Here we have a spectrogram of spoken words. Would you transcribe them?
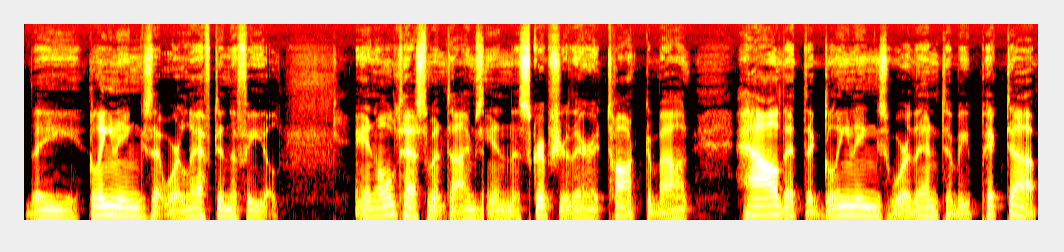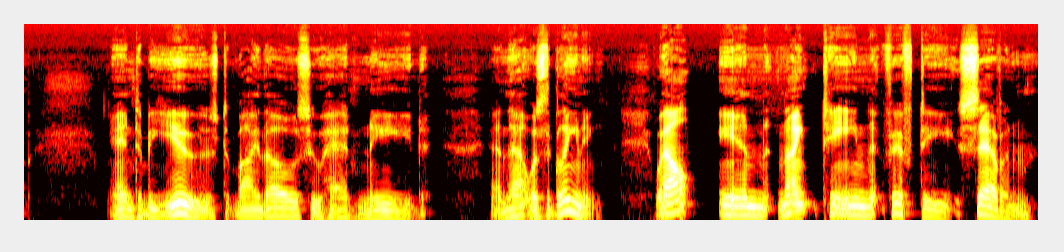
the gleanings that were left in the field. In Old Testament times, in the scripture there, it talked about how that the gleanings were then to be picked up and to be used by those who had need. And that was the gleaning. Well, in 1957,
